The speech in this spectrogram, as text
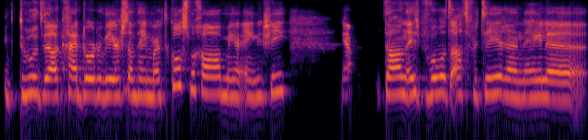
Ik doe het wel, ik ga door de weerstand heen, maar het kost me gewoon wat meer energie. Ja. Dan is bijvoorbeeld adverteren een hele,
